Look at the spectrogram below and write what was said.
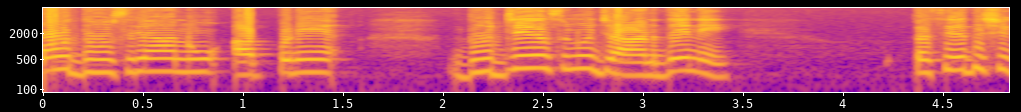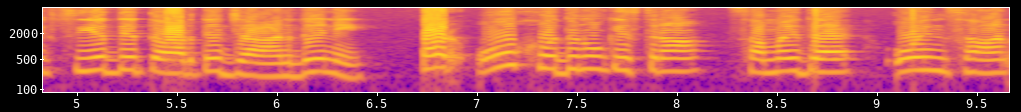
ਉਹ ਦੂਸਰਿਆਂ ਨੂੰ ਆਪਣੇ, ਦੂਜੇ ਉਸ ਨੂੰ ਜਾਣਦੇ ਨੇ, ਪ੍ਰਸਿੱਧ ਸ਼ਖਸੀਅਤ ਦੇ ਤੌਰ ਤੇ ਜਾਣਦੇ ਨੇ, ਪਰ ਉਹ ਖੁਦ ਨੂੰ ਕਿਸ ਤਰ੍ਹਾਂ ਸਮਝਦਾ ਹੈ, ਉਹ ਇਨਸਾਨ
